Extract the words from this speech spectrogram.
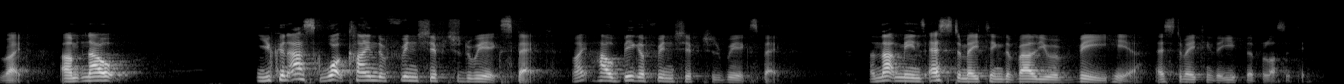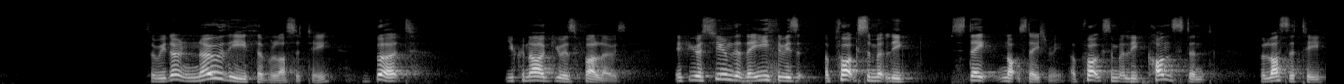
Right. Um, now, you can ask what kind of fringe shift should we expect, right? How big a fringe shift should we expect? And that means estimating the value of v here, estimating the ether velocity. So we don't know the ether velocity, but you can argue as follows. If you assume that the ether is approximately state, not stationary, approximately constant velocity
